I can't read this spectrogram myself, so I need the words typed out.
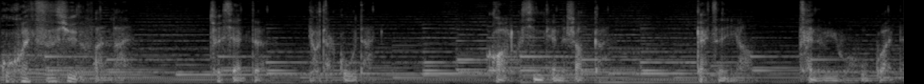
呼唤思绪的泛滥，却显得有点孤单。跨落心田的伤感，该怎样才能与我无关呢？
